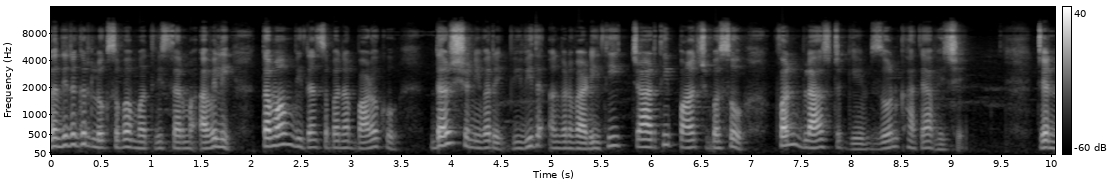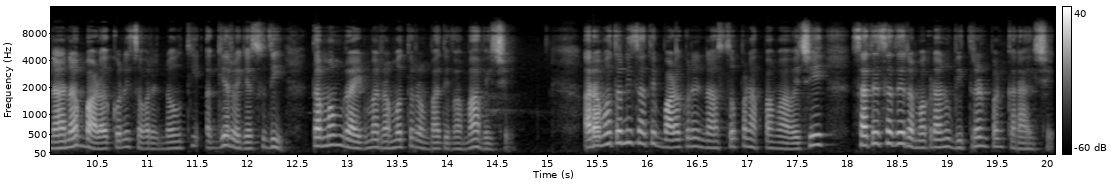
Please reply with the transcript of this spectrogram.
ગાંધીનગર લોકસભા મત વિસ્તારમાં આવેલી તમામ વિધાનસભાના બાળકો દર શનિવારે વિવિધ આંગણવાડીથી ચારથી પાંચ બસો ફન બ્લાસ્ટ ગેમ ઝોન ખાતે આવે છે, જ્યાં નાના બાળકોને સવારે નવથી અગિયાર વાગ્યા સુધી તમામ રાઇડમાં રમતો રમવા દેવામાં આવે છે. આ રમતોની સાથે બાળકોને નાસ્તો પણ આપવામાં આવે છે, સાથે સાથે રમકડાનું વિતરણ પણ કરાય છે.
